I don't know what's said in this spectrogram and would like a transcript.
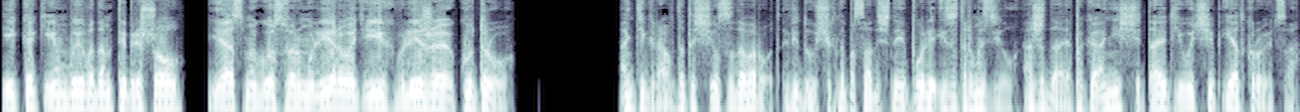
И к каким выводам ты пришел? Я смогу сформулировать их ближе к утру. Антиграф дотащился до ворот, ведущих на посадочное поле, и затормозил, ожидая, пока они считают его чип и откроются.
